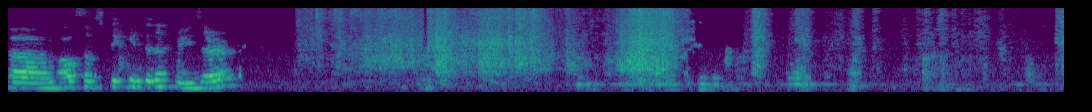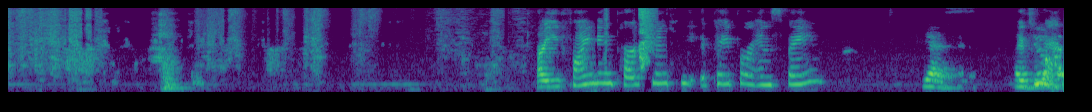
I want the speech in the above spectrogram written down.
um, also stick into the freezer. Are you finding parchment paper in Spain? Yes. I It's do have,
